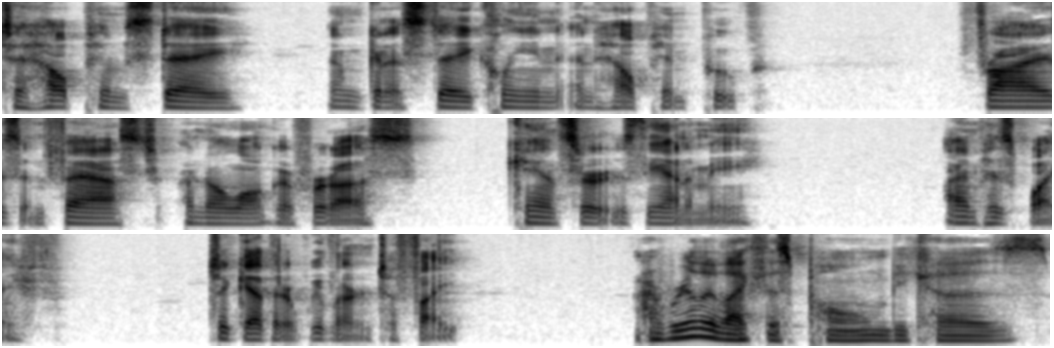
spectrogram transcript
to help him stay, I'm gonna stay clean and help him poop. Fries and fast are no longer for us. Cancer is the enemy. I'm his wife. Together we learn to fight. I really like this poem because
